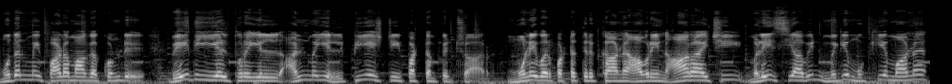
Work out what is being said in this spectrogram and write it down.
முதன்மை பாடமாக கொண்டு வேதியியல் துறையில் அண்மையில் பிஎச்டி பட்டம் பெற்றார். முனைவர் பட்டத்திற்கான அவரின் ஆராய்ச்சி மலேசியாவின் மிக முக்கியமான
